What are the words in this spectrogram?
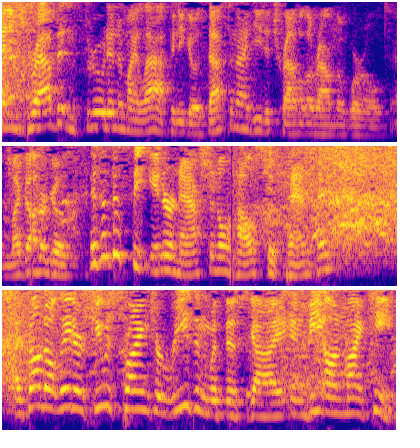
And he grabbed it and threw it into my lap, and he goes, That's an ID to travel around the world. And my daughter goes, Isn't this the International House of Pancakes? I found out later she was trying to reason with this guy and be on my team.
